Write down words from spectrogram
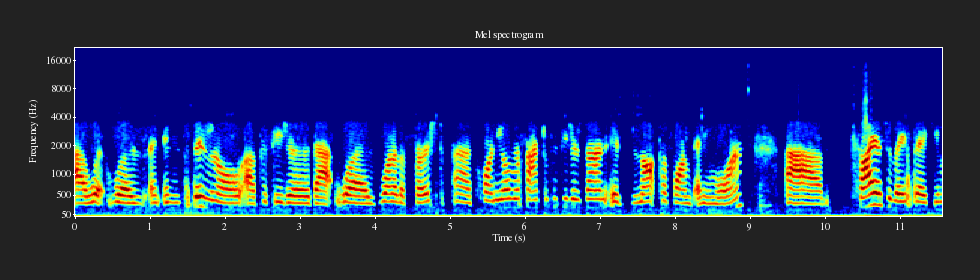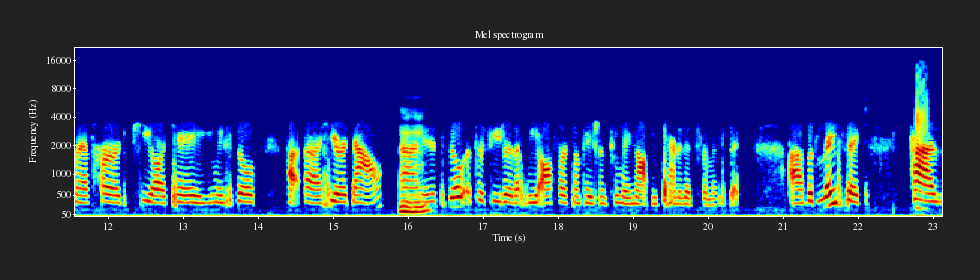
uh, was an incisional uh, procedure that was one of the first uh, corneal refractive procedures done. It's not performed anymore. Um, prior to LASIK, you may have heard PRK. You may still ha- uh, hear it now, mm-hmm. and it is still a procedure that we offer some patients who may not be candidates for LASIK. Uh, but LASIK has,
